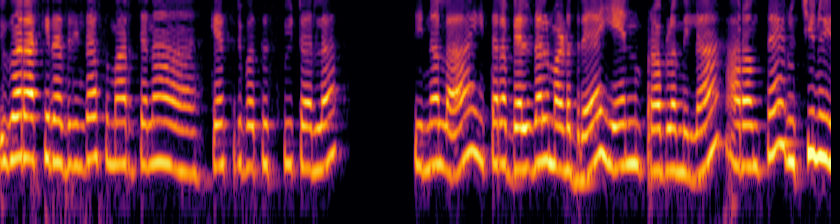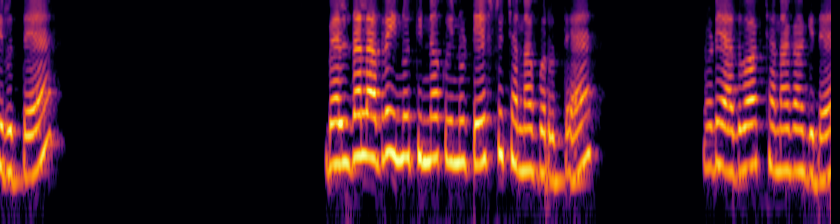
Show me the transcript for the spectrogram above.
ಶುಗರ್ ಹಾಕಿರೋದ್ರಿಂದ ಸುಮಾರು ಜನ ಕೇಸರಿ ಸ್ವೀಟ್ ಸ್ವೀಟೆಲ್ಲ ತಿನ್ನಲ್ಲ. ಈ ಥರ ಬೆಲ್ದಲ್ಲಿ ಮಾಡಿದ್ರೆ ಏನು ಪ್ರಾಬ್ಲಮ್ ಇಲ್ಲ. ಆರಾಮ್ಸೆ ರುಚಿನೂ ಇರುತ್ತೆ. ಬೆಲ್ದಲ್ಲಾದರೆ ಇನ್ನೂ ತಿನ್ನೋಕ್ಕೂ ಇನ್ನೂ ಟೇಸ್ಟು ಚೆನ್ನಾಗಿ ಬರುತ್ತೆ. ನೋಡಿ ಅದುವಾಗಿ ಚೆನ್ನಾಗಾಗಿದೆ.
